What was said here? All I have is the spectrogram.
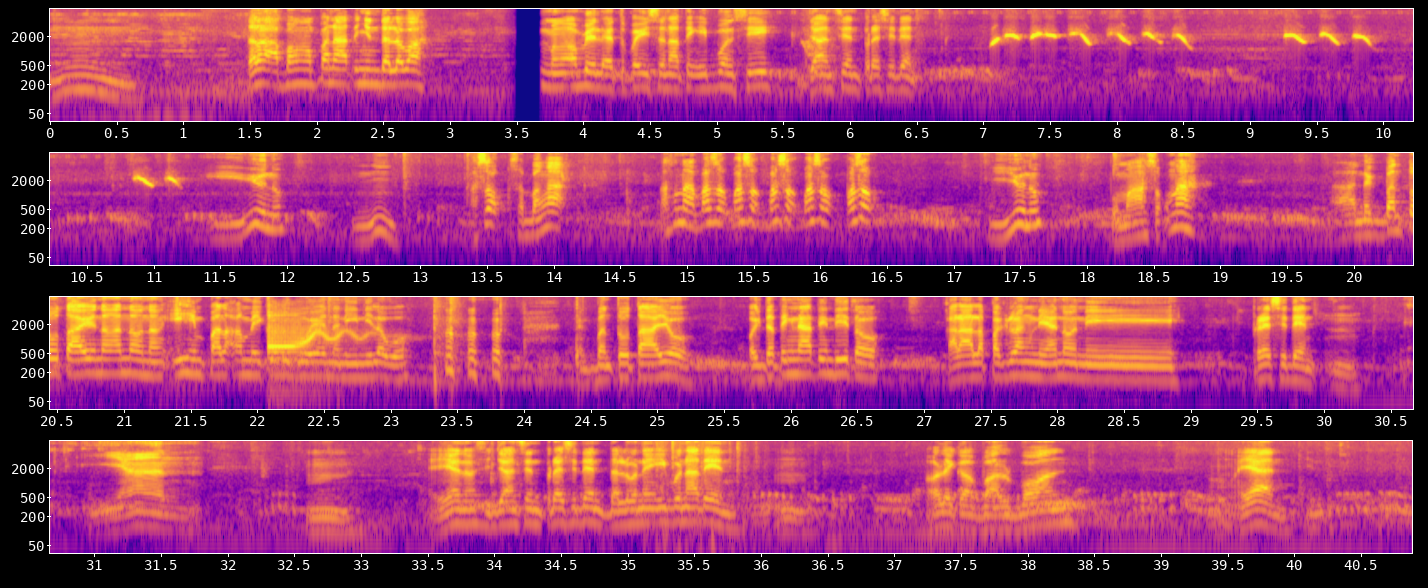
Mm. Tara, abangan pa natin yung dalawa. Mga abel, ito pa isa nating ibon, si Johnson President. Yun, no? Mm. Pasok sa banga. Pasok na, pasok, pasok, pasok, pasok, pasok. Yun, no? Pumasok na. Ah, nagbanto tayo ng ano, ng ihim pala ang may kulubuyan naninilaw, oh. nagbanto tayo. Pagdating natin dito, kalalapag lang ni ano ni President. Mm. Yan. Mm. Ayan oh, si Johnson President. Dalawa na yung ibon natin. Mm. Ole ka, Balbon. Mm, ayan.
